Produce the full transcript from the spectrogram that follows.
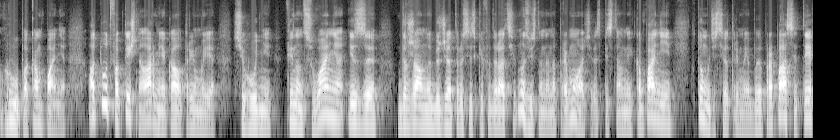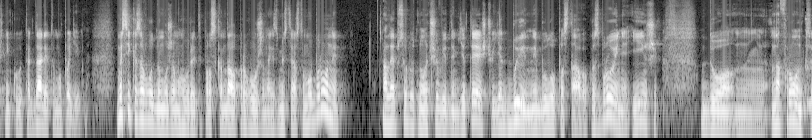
група кампанія. А тут фактично армія, яка отримує сьогодні фінансування із державного бюджету Російської Федерації, ну звісно, не напряму, а через підставні компанії, в тому числі отримує боєприпаси, техніку і так далі, тому подібне. Ми стільки завгодно можемо говорити про скандал Пригожина із Міністерством оборони. Але абсолютно очевидним є те, що якби не було поставок озброєння і інших до, на фронт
